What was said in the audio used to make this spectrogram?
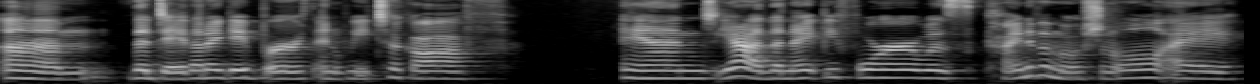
um, the day that I gave birth, and we took off. And yeah, the night before was kind of emotional. I,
